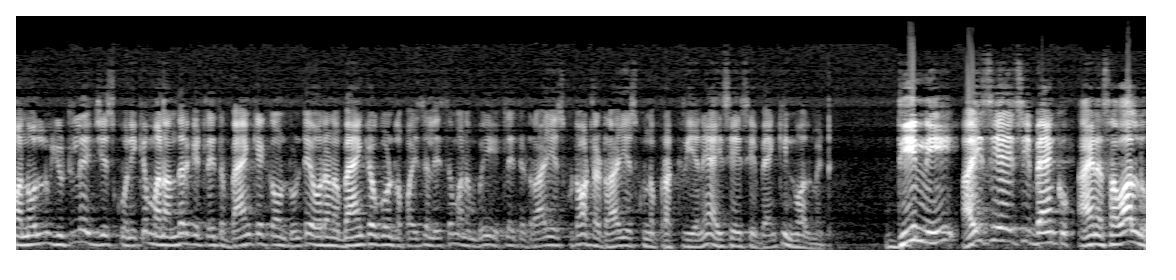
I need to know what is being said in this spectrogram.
మన వాళ్ళు యూటిలైజ్ చేసుకోనికే మనందరికి ఎట్లయితే బ్యాంక్ అకౌంట్ ఉంటే ఎవరైనా బ్యాంక్ అకౌంట్లో పైసలు వేస్తే మనం పోయి ఎట్లయితే డ్రా చేసుకుంటాం అట్లా డ్రా చేసుకున్న ప్రక్రియనే ఐసిఐసిఐ బ్యాంక్ ఇన్వాల్వ్మెంట్. దీన్ని ఐసిఐసి బ్యాంకు ఆయన సవాళ్ళు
